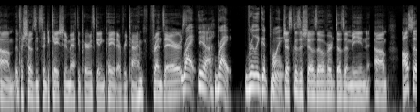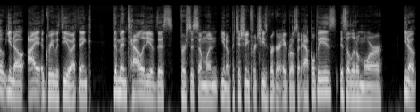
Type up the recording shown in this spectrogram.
um, if a show's in syndication, Matthew Perry is getting paid every time Friends airs. Right. Yeah. Right. Really good point. Just because the show's over doesn't mean. Um, also, you know, I agree with you. I think the mentality of this versus someone, you know, petitioning for cheeseburger egg rolls at Applebee's is a little more, you know,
